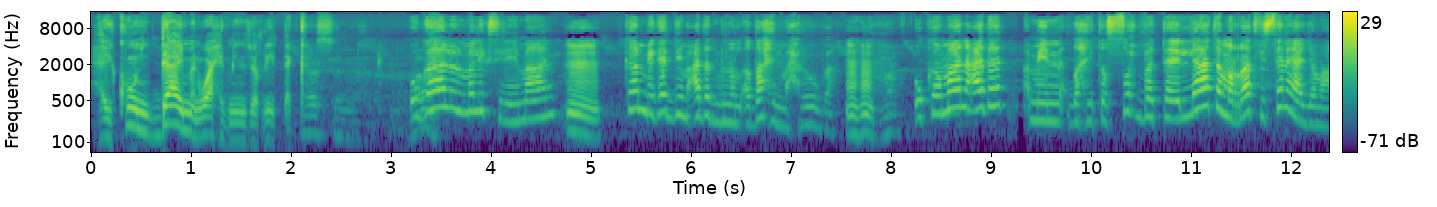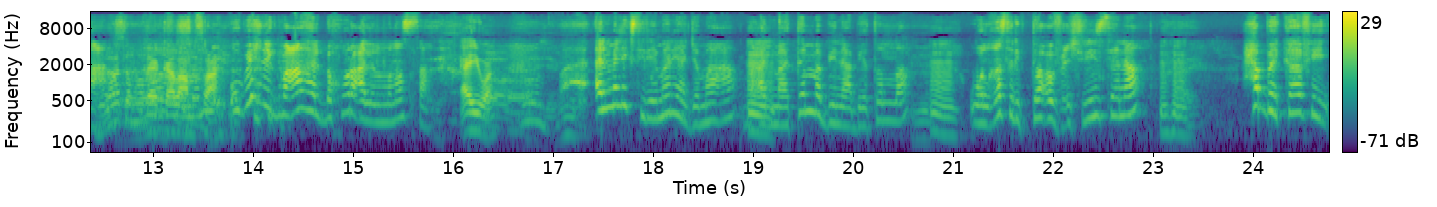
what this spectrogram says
حيكون دايما واحد من ذريتك. وقالوا الملك سليمان مم. كان بيقدم عدد من الأضاحي المحروقة. وكمان عدد من ضحية الصحبة ثلاث مرات في السنة يا جماعة. ده كلام صح. وبيحرق معاها البخور على المنصة. أيوة. الملك سليمان يا جماعة بعد ما تم بناء بيت الله مم. والقصر بتاعه في عشرين سنة حب يكافي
